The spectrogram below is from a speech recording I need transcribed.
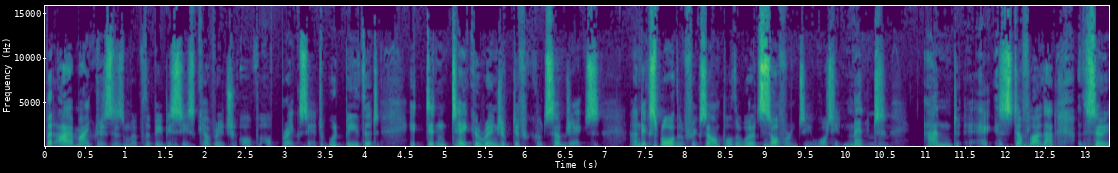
But I, my criticism of the BBC's coverage of, of Brexit would be that it didn't take a range of difficult subjects and explore them. For example, the word sovereignty, what it meant, and uh, stuff like that. So,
